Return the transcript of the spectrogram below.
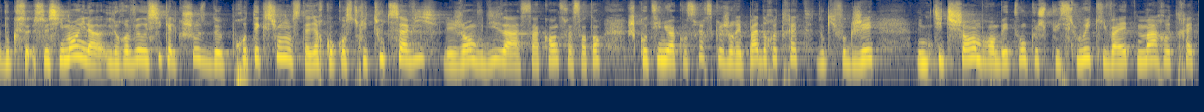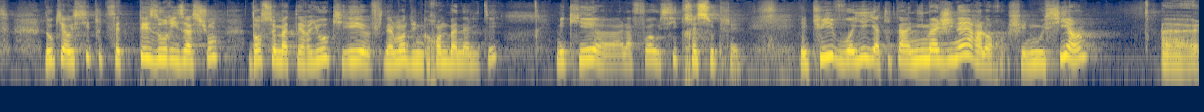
donc ce, ciment, il, revêt aussi quelque chose de protection, c'est-à-dire qu'on construit toute sa vie. Les gens vous disent à 50, 60 ans, je continue à construire parce que j'aurai pas de retraite. Donc il faut que j'ai une petite chambre en béton que je puisse louer qui va être ma retraite. Donc il y a aussi toute cette thésaurisation dans ce matériau qui est euh, finalement d'une grande banalité, mais qui est euh, à la fois aussi très secret. Et puis vous voyez, il y a tout un imaginaire, alors chez nous aussi, hein, euh,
